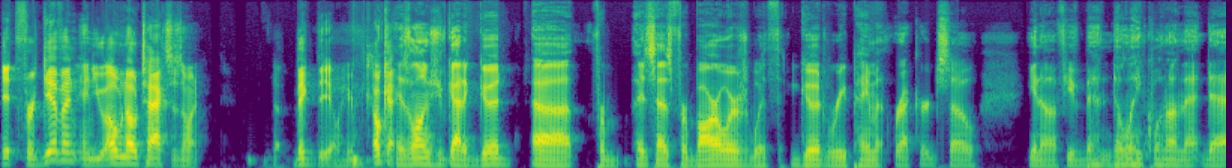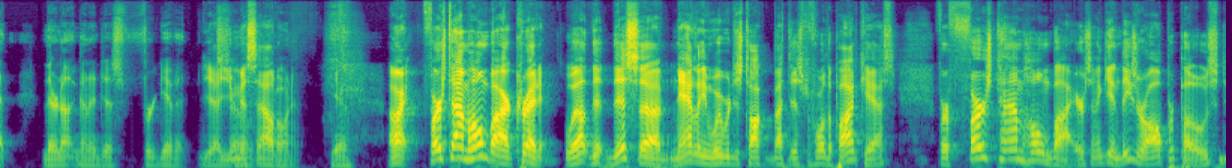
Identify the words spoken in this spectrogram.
it forgiven and you owe no taxes on it. Big deal here. Okay. As long as you've got a good, uh, for it says for borrowers with good repayment record. So, you know, if you've been delinquent on that debt, they're not going to just forgive it. Yeah, you miss out on it. Yeah. All right, first time home buyer credit. Well, th- this, uh, Natalie, and we were just talking about this before the podcast. For first time home buyers, and again, these are all proposed,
